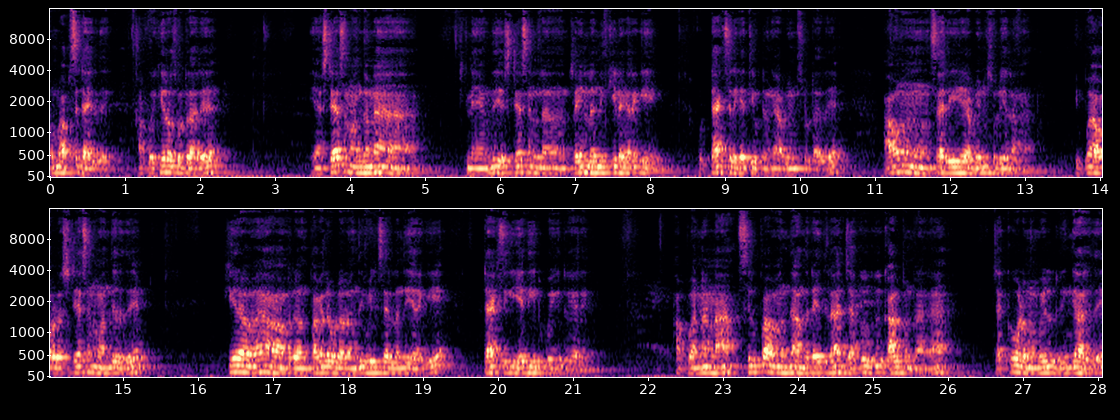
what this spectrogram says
ரொம்ப அப்செட் ஆயிடுது அப்போ ஹீரோ சொல்கிறாரு என் ஸ்டேஷன் வந்தோடனே என்னை வந்து ஸ்டேஷனில் ட்ரெயின்லேருந்து கீழே இறக்கி ஒரு டாக்ஸியில் ஏற்றி விட்டுருங்க அப்படின்னு சொல்லிட்டாரு அவனும் சரி அப்படின்னு சொல்லிடுறாங்க. இப்போ அவரோட ஸ்டேஷன் வந்துடுது ஹீரோவை அவர் பக்கத்தில் உள்ளவர் வந்து வீல் சேர்லேருந்து இறக்கி டாக்ஸிக்கு ஏற்றிக்கிட்டு போய்கிட்டு இருக்காரு. அப்போ என்னன்னா சில்பா வந்து அந்த டயத்தில் ஜக்குவுக்கு கால் பண்ணுறாங்க ஜக்குவோட மொபைல் ரிங் ஆகுது.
